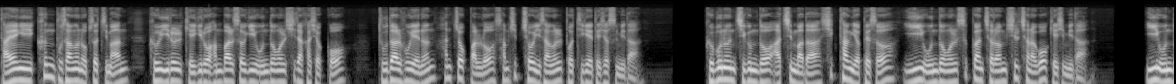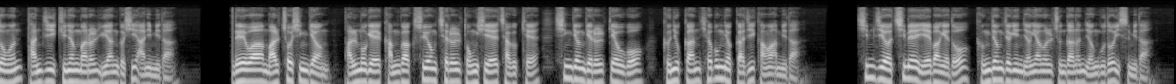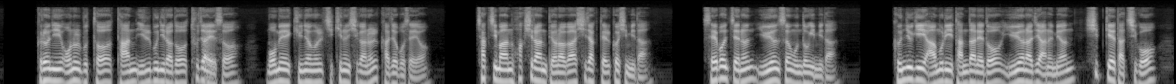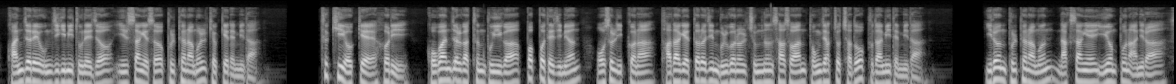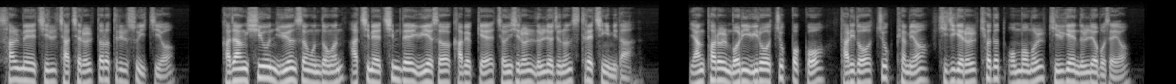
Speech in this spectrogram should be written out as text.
다행히 큰 부상은 없었지만 그 일을 계기로 한발서기 운동을 시작하셨고 두 달 후에는 한쪽 발로 30초 이상을 버티게 되셨습니다. 그분은 지금도 아침마다 식탁 옆에서 이 운동을 습관처럼 실천하고 계십니다. 이 운동은 단지 균형만을 위한 것이 아닙니다. 뇌와 말초신경, 발목의 감각 수용체를 동시에 자극해 신경계를 깨우고 근육 간 협응력까지 강화합니다. 심지어 치매 예방에도 긍정적인 영향을 준다는 연구도 있습니다. 그러니 오늘부터 단 1분이라도 투자해서 몸의 균형을 지키는 시간을 가져보세요. 작지만 확실한 변화가 시작될 것입니다. 세 번째는 유연성 운동입니다. 근육이 아무리 단단해도 유연하지 않으면 쉽게 다치고 관절의 움직임이 둔해져 일상에서 불편함을 겪게 됩니다. 특히 어깨, 허리, 고관절 같은 부위가 뻣뻣해지면 옷을 입거나 바닥에 떨어진 물건을 줍는 사소한 동작조차도 부담이 됩니다. 이런 불편함은 낙상의 위험뿐 아니라 삶의 질 자체를 떨어뜨릴 수 있지요. 가장 쉬운 유연성 운동은 아침에 침대 위에서 가볍게 전신을 늘려주는 스트레칭입니다. 양팔을 머리 위로 쭉 뻗고 다리도 쭉 펴며 기지개를 켜듯 온몸을 길게 늘려보세요.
